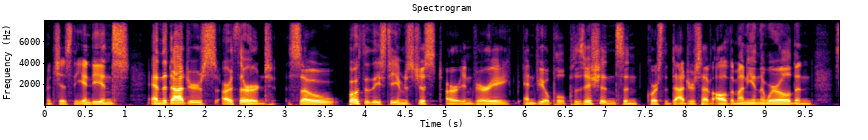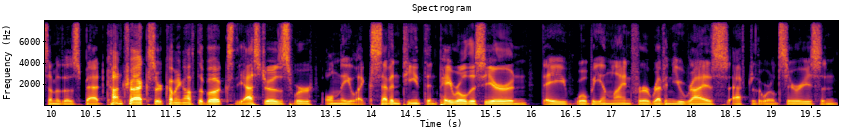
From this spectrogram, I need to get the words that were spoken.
which is the Indians and the Dodgers are third. So both of these teams just are in very enviable positions. And of course, the Dodgers have all the money in the world, and some of those bad contracts are coming off the books. The Astros were only like 17th in payroll this year, and they will be in line for a revenue rise after the World Series and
